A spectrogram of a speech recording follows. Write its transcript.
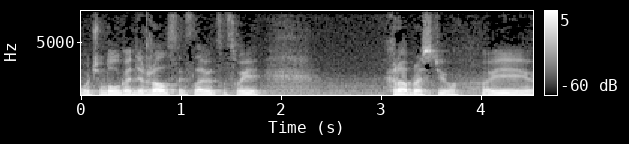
очень долго держался и славится своей храбростью. И,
